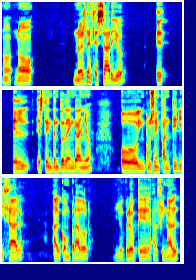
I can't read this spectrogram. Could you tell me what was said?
No, no, no es necesario eh, el, este intento de engaño o incluso infantilizar al comprador. Yo creo que al final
